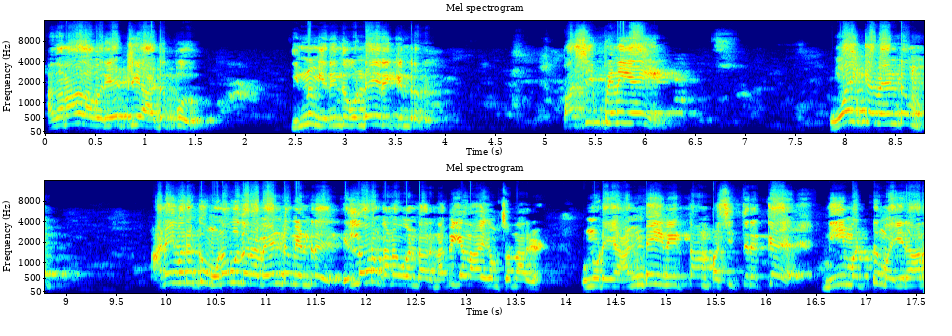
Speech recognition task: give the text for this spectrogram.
அதனால் அவர் ஏற்றிய அடுப்பு இன்னும் எரிந்து கொண்டே இருக்கின்றது. பசிப்பிணியை ஓய்க்க வேண்டும் அனைவருக்கும் உணவு தர வேண்டும் என்று எல்லோரும் கனவு கண்டார். நபிகள் நாயகம் சொன்னார்கள் உன்னுடைய அண்டை வீட்டான் பசித்திருக்க நீ மட்டும் வயிறார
